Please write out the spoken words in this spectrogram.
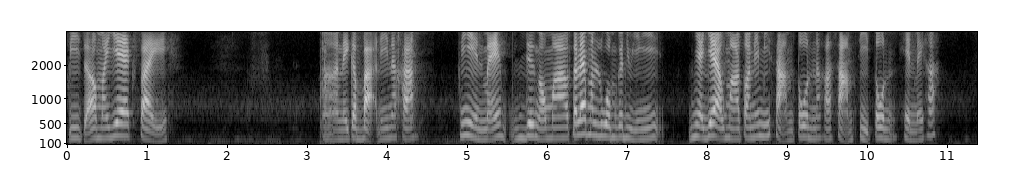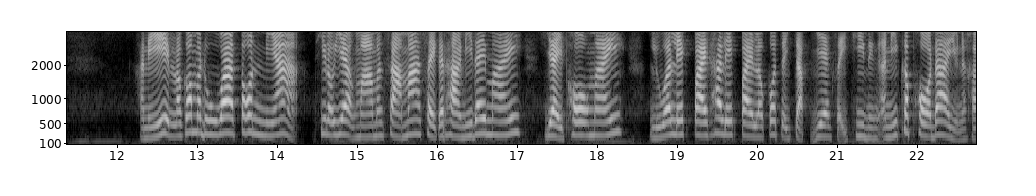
บีจะเอามาแยกใส่ในกระบะนี้นะคะ นี่เห็นไหมดึงออกมาตอนแรกมันรวมกันอยู่อย่างนี้ เนี่ยแยกออกมาตอนนี้มีสามต้นนะคะสามสี่ต้นเห็นไหมคะคราวนี้เราก็มาดูว่าต้นเนี้ยที่เราแยกออกมามันสามารถใส่กระถางนี้ได้ไหมใหญ่พอไหม หรือว่าเล็กไปถ้าเล็กไปเราก็จะจับแยกใส่อีกทีหนึ่งอันนี้ก็พอได้อยู่นะคะ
